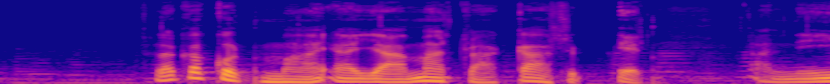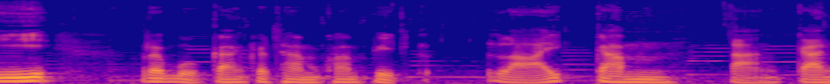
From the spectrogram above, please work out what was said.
ำแล้วก็กฎหมายอาญามาตรา 91 อันนี้ ระบุการกระทำความผิดหลายกรรมต่างกัน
